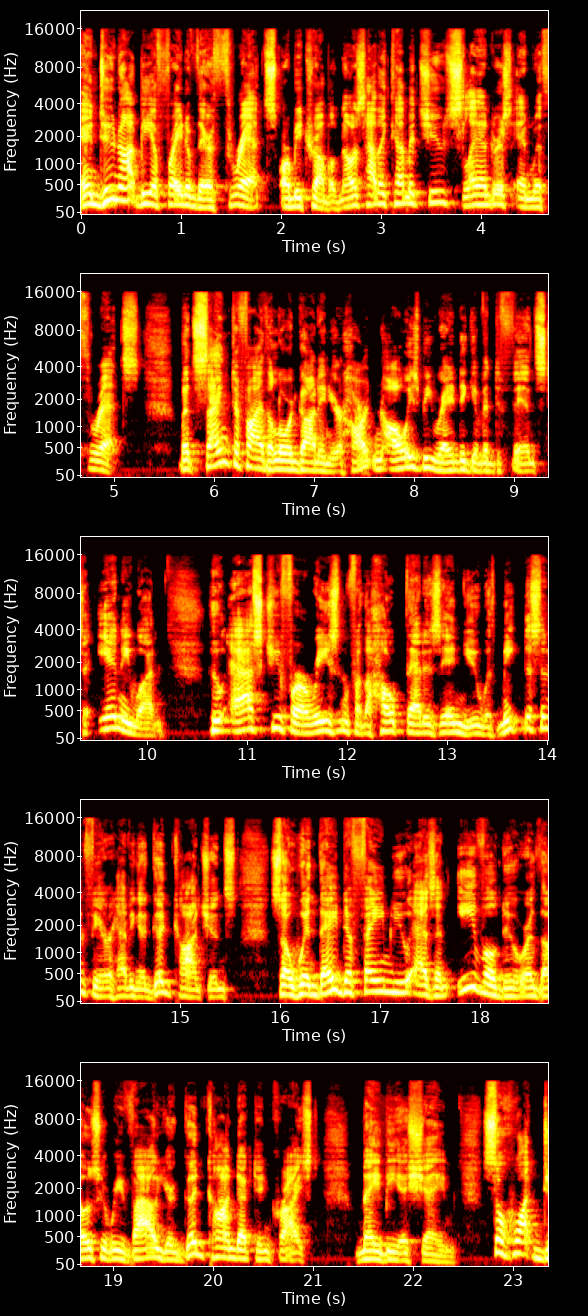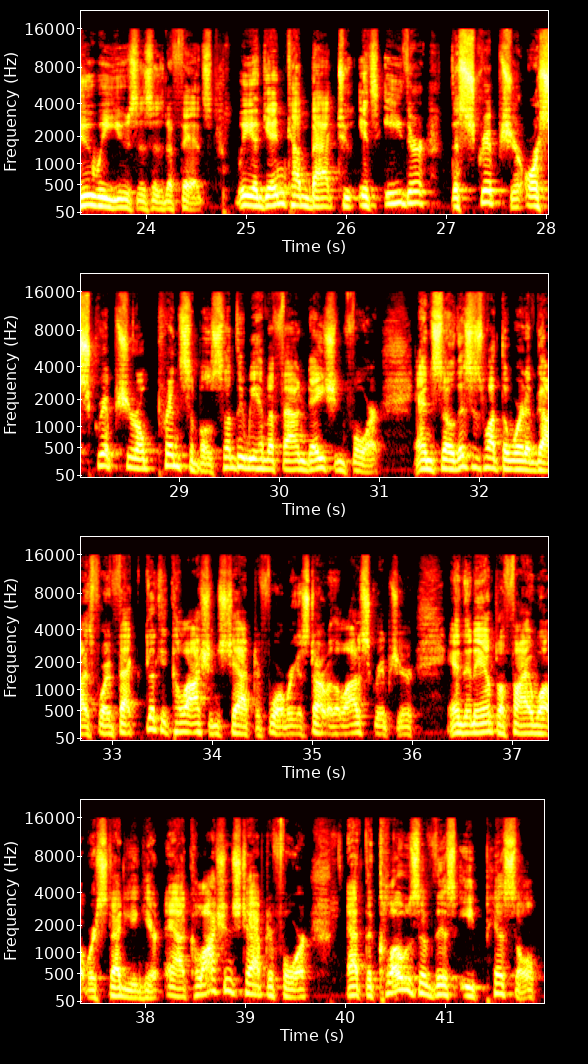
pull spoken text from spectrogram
And do not be afraid of their threats or be troubled. Notice how they come at you, slanderous and with threats. But sanctify the Lord God in your heart and always be ready to give a defense to anyone who asks you for a reason for the hope that is in you with meekness and fear, having a good conscience. So when they defame you as an evildoer, those who revile your good conduct in Christ may be ashamed. So what do we use as a defense? We again come back to it's either the scripture or scriptural principles, something we have a foundation for. And so this is what the word of God is for. In fact, look at Colossians chapter four. We're going to start with a lot of scripture and then amplify what we're studying here. Uh, Colossians chapter four, at the close close of this epistle,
